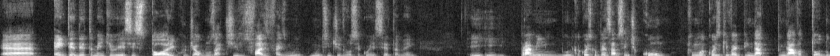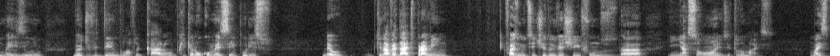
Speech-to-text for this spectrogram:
é, é, entender também que esse histórico de alguns ativos faz, faz muito, muito sentido você conhecer também. E, e para mim, a única coisa que eu pensava é assim, como que uma coisa que vai pingar, pingava todo mêsinho meu dividendo lá. Falei, caramba, por que, que eu não comecei por isso? Entendeu? Que na verdade, para mim, faz muito sentido investir em fundos, uh, em ações e tudo mais. Mas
